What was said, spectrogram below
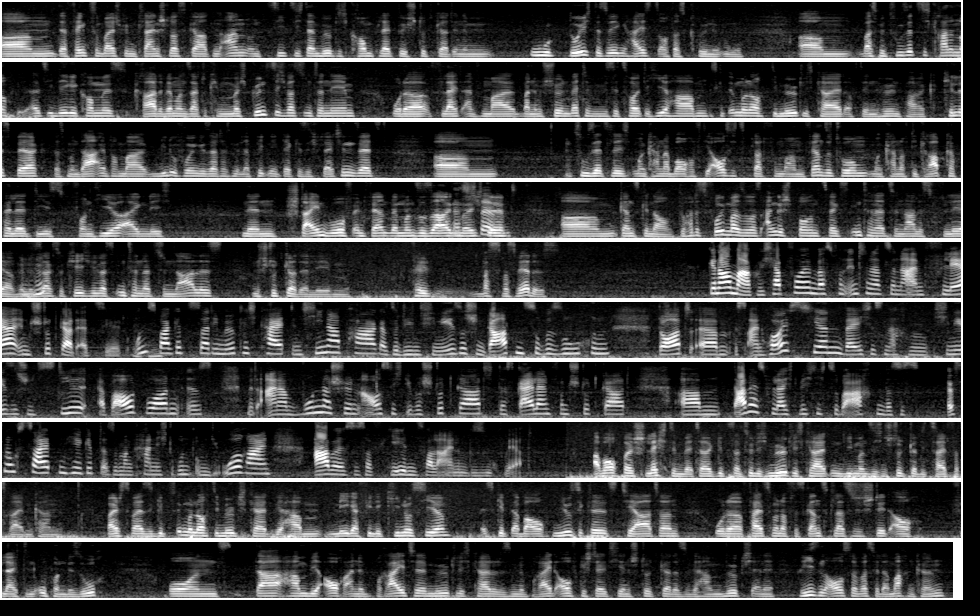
Ähm, der fängt zum Beispiel im kleinen Schlossgarten an und zieht sich dann wirklich komplett durch Stuttgart in einem U durch, deswegen heißt es auch das grüne U. Ähm, was mir zusätzlich gerade noch als Idee gekommen ist, gerade wenn man sagt, okay, man möchte günstig was unternehmen oder vielleicht einfach mal bei einem schönen Wetter, wie wir es jetzt heute hier haben. Es gibt immer noch die Möglichkeit auf den Höhenpark Killesberg, dass man da einfach mal, wie du vorhin gesagt hast, mit einer Picknickdecke sich vielleicht hinsetzt. Ähm, zusätzlich, man kann aber auch auf die Aussichtsplattform am Fernsehturm, man kann auf die Grabkapelle, die ist von hier eigentlich einen Steinwurf entfernt, wenn man so sagen das möchte. Stimmt. Ähm, ganz genau. Du hattest vorhin mal sowas angesprochen, zwecks internationales Flair. Wenn mhm. du sagst, okay, ich will was Internationales in Stuttgart erleben, fällt, was, was wäre das? Genau, Marco. Ich habe vorhin was von internationalem Flair in Stuttgart erzählt. Und zwar gibt es da die Möglichkeit, den China-Park, also den chinesischen Garten zu besuchen. Dort ähm, ist ein Häuschen, welches nach dem chinesischen Stil erbaut worden ist, mit einer wunderschönen Aussicht über Stuttgart, das Skyline von Stuttgart. Ähm, da wäre es vielleicht wichtig zu beachten, dass es Öffnungszeiten hier gibt. Also man kann nicht rund um die Uhr rein, aber es ist auf jeden Fall einen Besuch wert. Aber auch bei schlechtem Wetter gibt es natürlich Möglichkeiten, wie man sich in Stuttgart die Zeit vertreiben kann. Beispielsweise gibt es immer noch die Möglichkeit, wir haben mega viele Kinos hier. Es gibt aber auch Musicals, Theatern oder falls man auf das ganz Klassische steht, auch vielleicht den Opernbesuch. Und da haben wir auch eine breite Möglichkeit oder sind wir breit aufgestellt hier in Stuttgart. Also wir haben wirklich eine riesen Auswahl, was wir da machen können.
